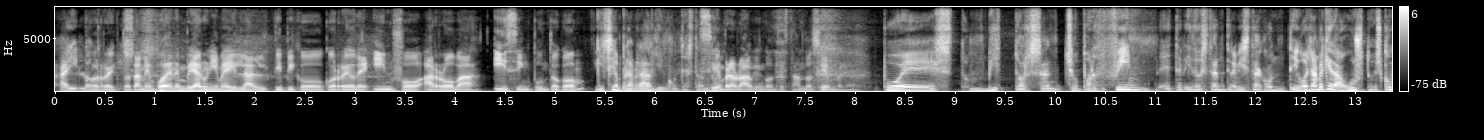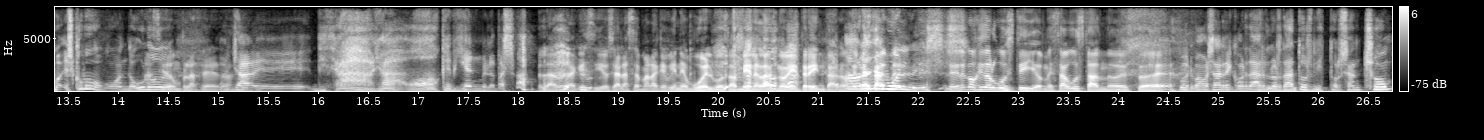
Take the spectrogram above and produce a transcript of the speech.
ahí lo Correcto. También pueden enviar un email al típico correo de info.easing.com. y siempre habrá alguien contestando. Siempre habrá alguien contestando, siempre. Pues, don Víctor Sancho, por fin he tenido esta entrevista contigo. Ya me queda gusto. Es como, es como cuando uno Ha sido un placer. ya eh, dice, ah, ya, oh, qué bien me lo he pasado. La verdad que sí, o sea, la semana que viene vuelvo también a las 9 y 30, ¿no? Ahora ya está- vuelves. Le he cogido el gustillo, me está gustando esto, ¿eh? Bueno, vamos a recordar los datos. Víctor Sancho,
